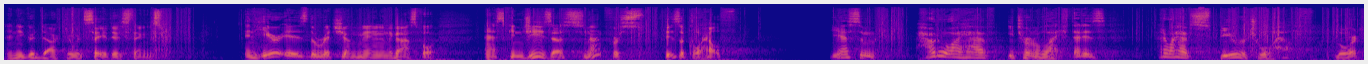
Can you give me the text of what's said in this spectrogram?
Any good doctor would say these things. And here is the rich young man in the gospel asking Jesus, not for physical health, he asks him, How do I have eternal life? That is, how do I have spiritual health, Lord?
